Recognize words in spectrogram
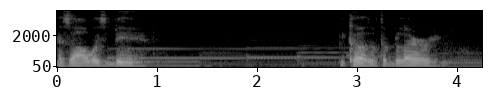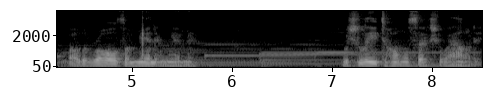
has always been because of the blurring of the roles of men and women, which lead to homosexuality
